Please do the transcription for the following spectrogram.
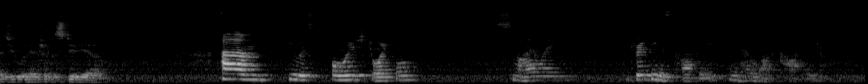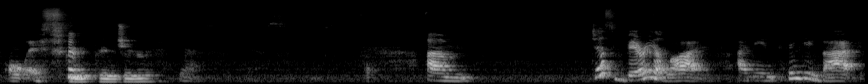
as you would enter the studio? Um, he was always joyful, smiling, drinking his coffee. He had a lot of coffee, always. Cream, cream and sugar. yes, yes. Um, just very alive. I mean, thinking back,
